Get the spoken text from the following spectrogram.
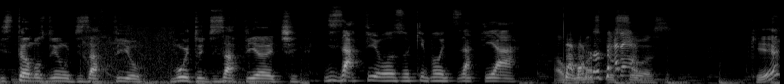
estamos em um desafio muito desafiante. Desafioso que vou desafiar. Algumas pessoas. Quê?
